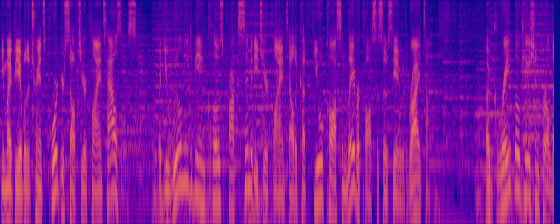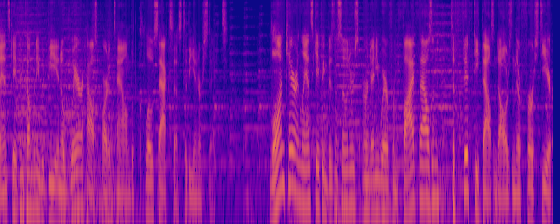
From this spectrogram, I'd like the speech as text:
You might be able to transport yourself to your clients' houses, but you will need to be in close proximity to your clientele to cut fuel costs and labor costs associated with ride time. A great location for a landscaping company would be in a warehouse part of town with close access to the interstate. Lawn care and landscaping business owners earned anywhere from 5,000 to $50,000 in their first year,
